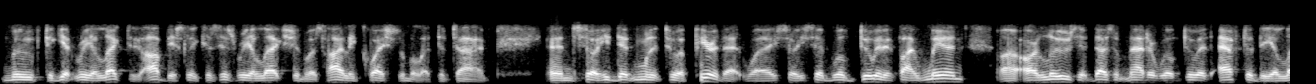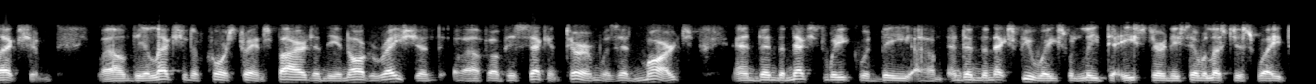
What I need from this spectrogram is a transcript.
move to get reelected, obviously, because his reelection was highly questionable at the time. And so he didn't want it to appear that way. So he said, We'll do it if I win uh, or lose. It doesn't matter. We'll do it after the election. Well, the election, of course, transpired, and the inauguration uh, of his second term was in March and then the next week would be, um, and then the next few weeks would lead to Easter. And he said, well, let's just wait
